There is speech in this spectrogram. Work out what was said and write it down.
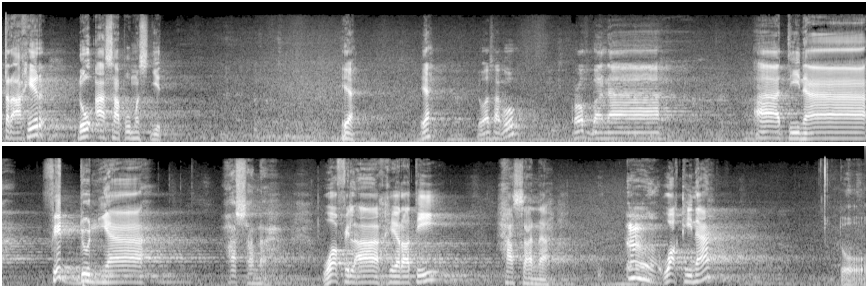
terakhir doa sapu masjid. Ya. Ya. Doa sapu? Rabbana atina fid dunya hasanah wa fil akhirati hasanah. Waqina tuh.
